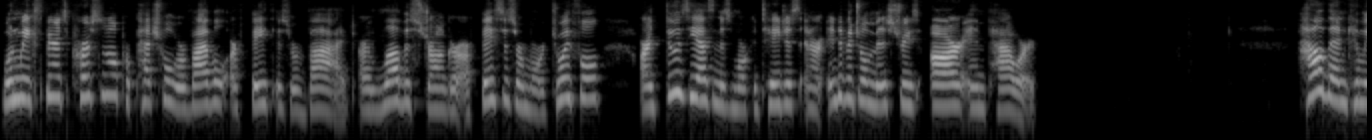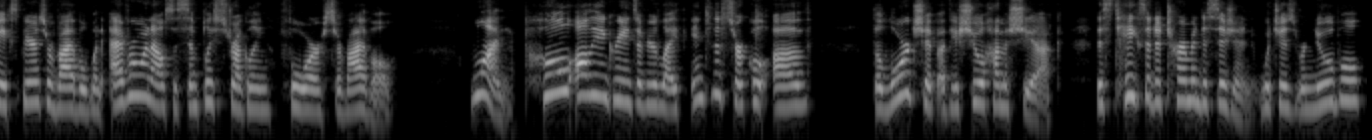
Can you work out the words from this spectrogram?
When we experience personal perpetual revival, our faith is revived, our love is stronger, our faces are more joyful, our enthusiasm is more contagious, and our individual ministries are empowered. How then can we experience revival when everyone else is simply struggling for survival? One, pull all the ingredients of your life into the circle of the lordship of Yeshua HaMashiach. This takes a determined decision, which is renewable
